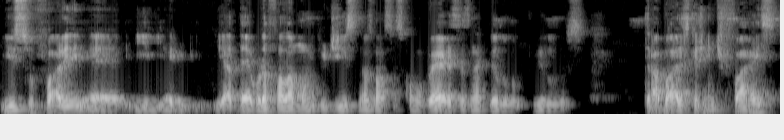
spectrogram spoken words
isso faria, é, e, e, a Débora fala muito disso nas nossas conversas, né, pelo, pelos trabalhos que a gente faz,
